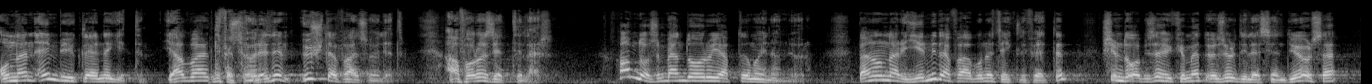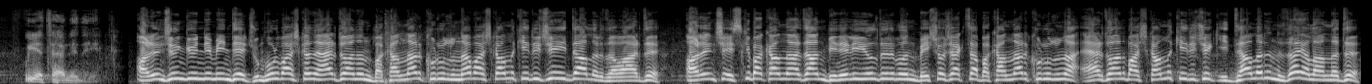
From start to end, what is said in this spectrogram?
Onların en büyüklerine gittim. Yalvardım. Söyledim. Üç defa söyledim. Aforoz ettiler. Hamdolsun ben doğru yaptığıma inanıyorum. Ben onlara 20 defa bunu teklif ettim. Şimdi o bize hükümet özür dilesin diyorsa bu yeterli değil. Arınç'ın gündeminde Cumhurbaşkanı Erdoğan'ın Bakanlar Kurulu'na başkanlık edeceği iddiaları da vardı. Arınç eski bakanlardan Binali Yıldırım'ın 5 Ocak'ta Bakanlar Kurulu'na Erdoğan başkanlık edecek iddialarını da yalanladı.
